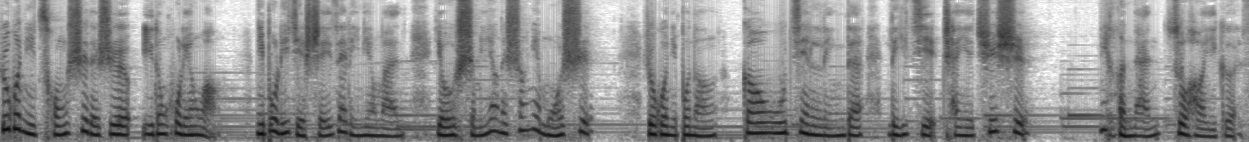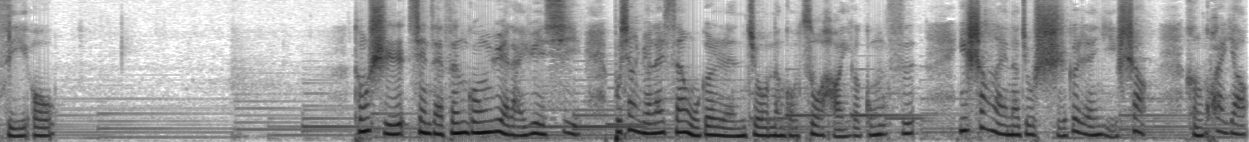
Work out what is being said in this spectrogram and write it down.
如果你从事的是移动互联网，你不理解谁在里面玩，有什么样的商业模式，如果你不能。高屋建瓴的理解产业趋势，你很难做好一个 CEO。同时，现在分工越来越细，不像原来三五个人就能够做好一个公司，一上来呢就十个人以上，很快要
